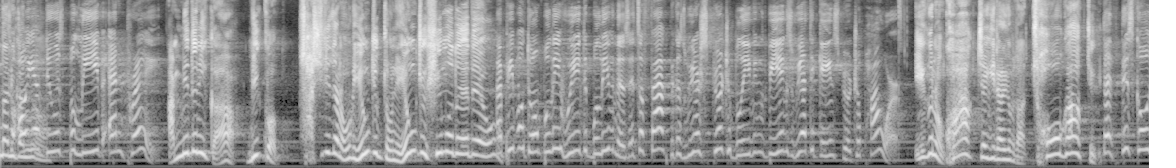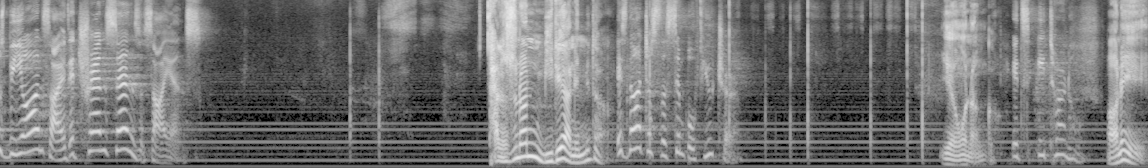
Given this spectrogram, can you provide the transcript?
promise. So all you 된다니까요. have to do is believe and pray. 안 믿으니까 믿고 사실이잖아. 우리 영적 존재, 영적 힘 얻어야 돼요. And people don't believe. We need to believe in this. It's a fact because we are spiritual believing beings. We have to gain spiritual power. 이거는 과학적이라기보다 초과학적이다. That this goes beyond science. It transcends science. 단순한 미래 아닙니다. It's not just the simple future. 영원한 거. It's eternal. 아니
